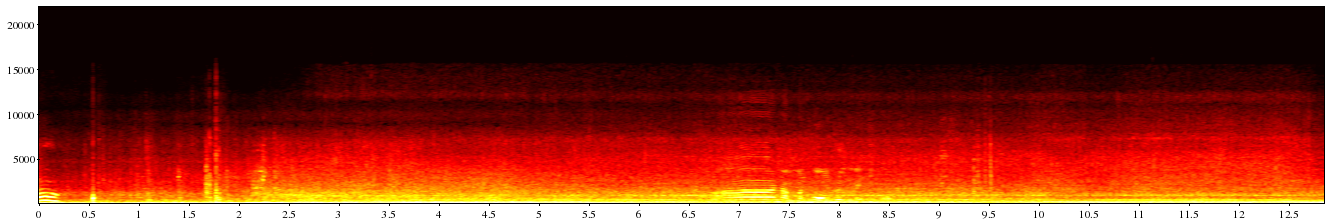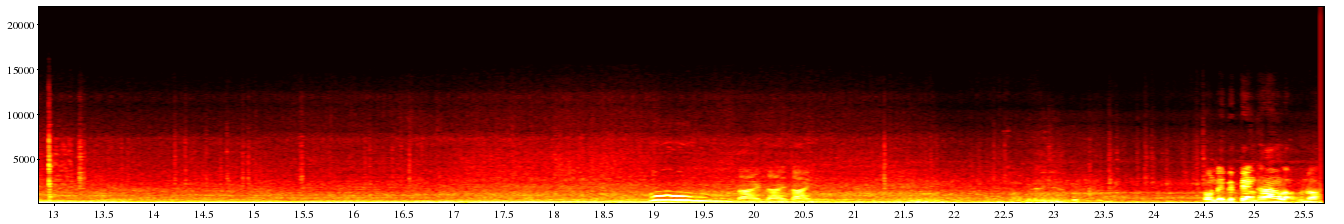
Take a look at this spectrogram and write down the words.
ฮู้อ่าน้ำมันโฮงถึงได้ดีกว่า ฮู้ตายตายตาย บุได้เนี่ยรถ ต้องได้ไปแปลง ทางเหรอคุณวะ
